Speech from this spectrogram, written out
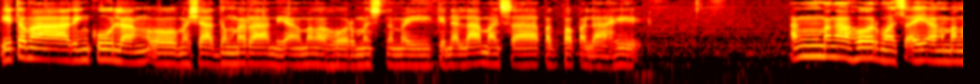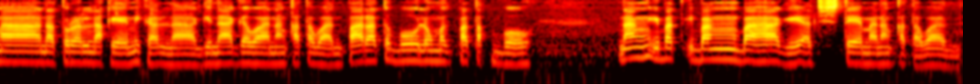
Dito maaaring kulang o masyadong marami ang mga hormones na may kinalaman sa pagpapalahi. Ang mga hormones ay ang mga natural na chemical na ginagawa ng katawan para tumulong magpatakbo ng iba't ibang bahagi at sistema ng katawan.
